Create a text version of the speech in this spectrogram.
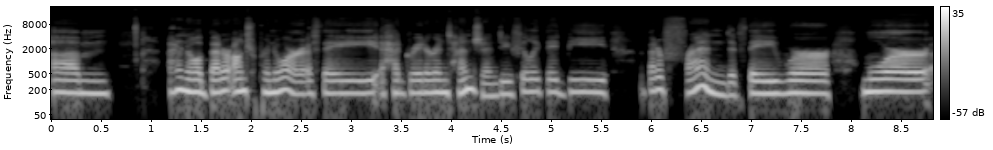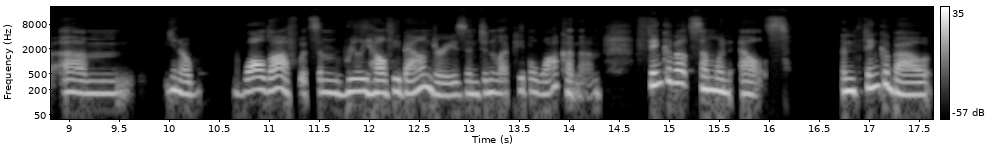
um, I don't know, a better entrepreneur if they had greater intention? Do you feel like they'd be a better friend if they were more, um, you know, walled off with some really healthy boundaries and didn't let people walk on them? Think about someone else and think about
